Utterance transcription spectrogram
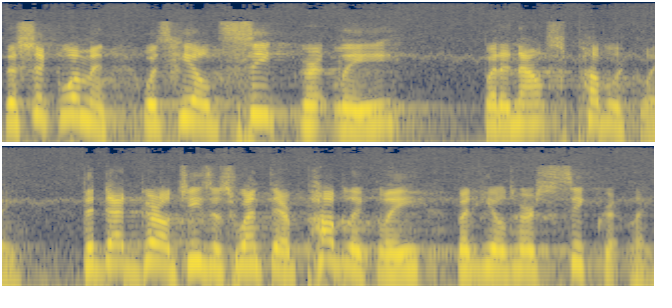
The sick woman was healed secretly, but announced publicly. The dead girl, Jesus went there publicly, but healed her secretly.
